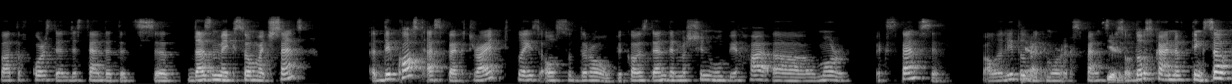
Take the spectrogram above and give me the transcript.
but of course, they understand that it uh, doesn't make so much sense. The cost aspect, right, plays also the role because then the machine will be high, uh, more expensive, well, a little yeah. bit more expensive. So those kind of things. So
